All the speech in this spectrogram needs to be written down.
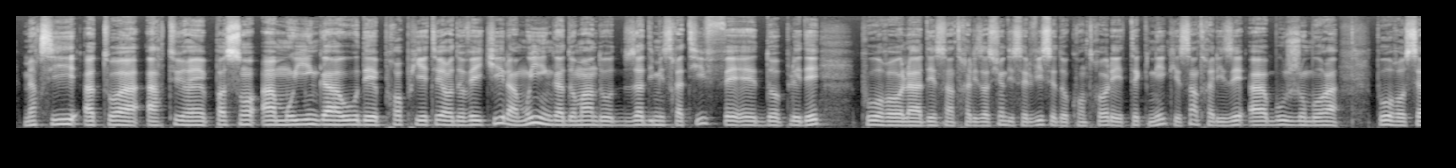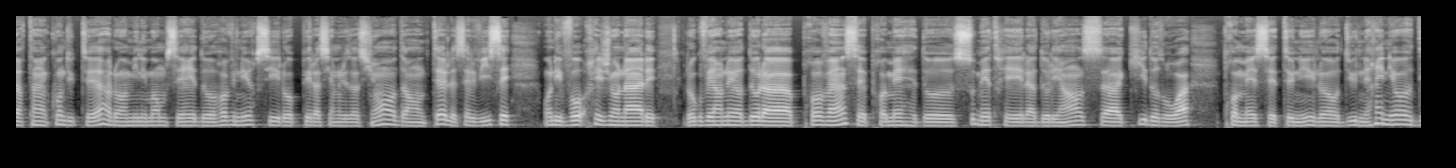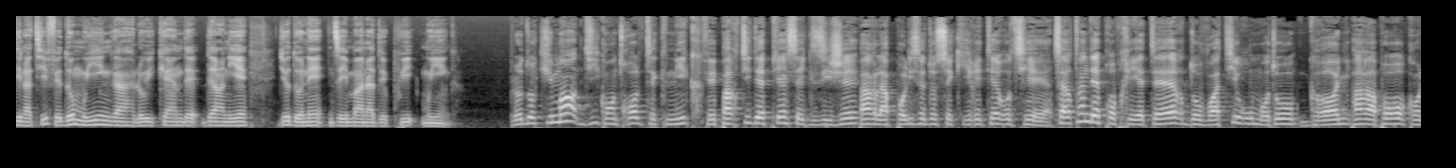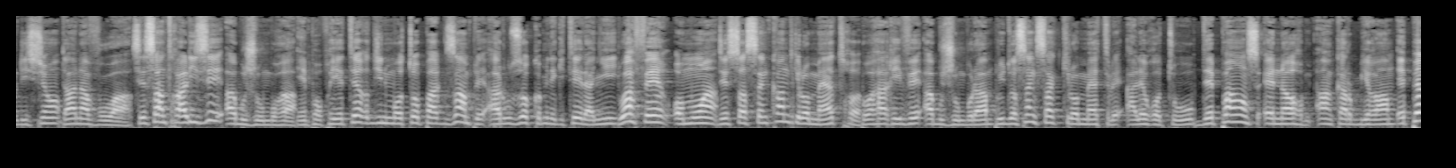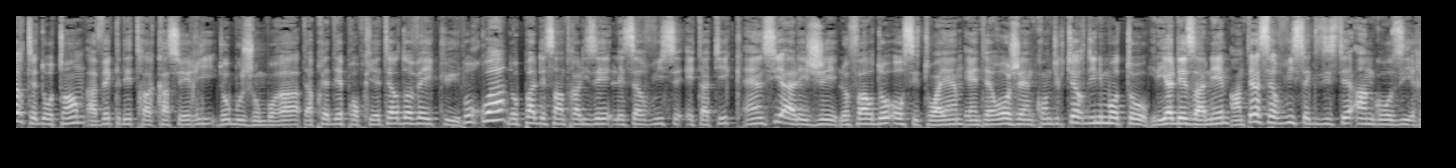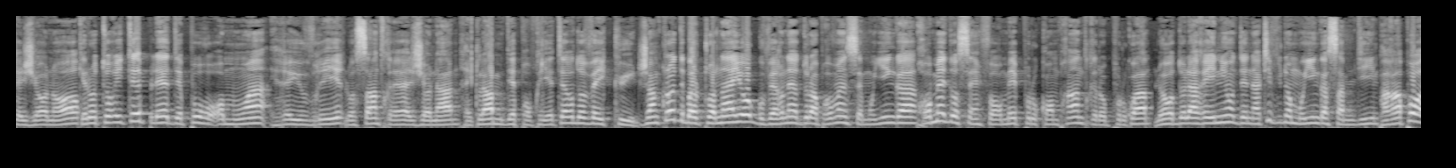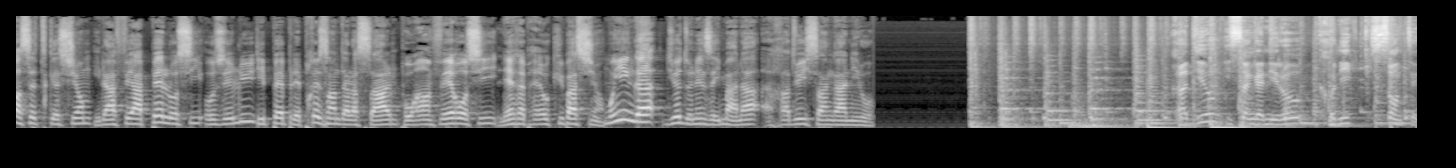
Merci à toi Arthur. Passons à Muyinga où des propriétaires de véhicules à Muyinga demandent aux administratifs de plaider pour la décentralisation des services de contrôle et technique centralisés à Bujumbura. Pour certains conducteurs, le minimum serait de revenir sur l'opérationnalisation d'un tel service au niveau régional. Le gouverneur de la province promet de soumettre la doléance qui de droit promet s'est tenue lors d'une réunion des natifs de Muyinga le week-end dernier. Depuis Muyinga. Le document dit contrôle technique fait partie des pièces exigées par la police de sécurité routière. Certains des propriétaires de voitures ou motos grognent par rapport aux conditions d'en avoir. C'est centralisé à Bujumbura. Un propriétaire d'une moto, par exemple, à Ruzo Community Rani, doit faire au moins 250 km pour arriver à Bujumbura, plus de 500 km aller-retour, dépenses énormes en carburant et perte d'autant avec des tracasseries de Bujumbura, d'après des propriétaires de véhicules. Pourquoi ne pas décentraliser les services étatique, ainsi alléger le fardeau aux citoyens et interroge un conducteur d'une moto. Il y a des années, un tel service existait en Gozi, région nord, que l'autorité plaide pour au moins réouvrir le centre régional, réclame des propriétaires de véhicules. Jean-Claude Baltuanayo, gouverneur de la province de Muyinga, promet de s'informer pour comprendre le pourquoi lors de la réunion des natifs de Muyinga samedi. Par rapport à cette question, il a fait appel aussi aux élus du peuple présents dans la salle pour en faire aussi leurs préoccupations. Muyinga, Dieu de Nzeimana, Radio Isanganiro. Radio Isanganiro, chronique santé.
